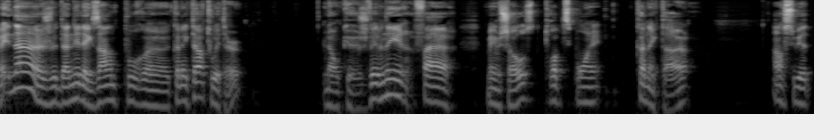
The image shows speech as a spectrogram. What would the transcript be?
Maintenant, je vais donner l'exemple pour un connecteur Twitter. Donc, euh, je vais venir faire même chose, trois petits points connecteur. Ensuite,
